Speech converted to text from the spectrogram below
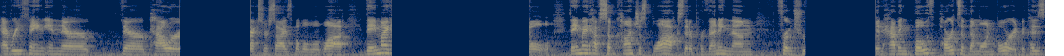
everything in their their power exercise blah blah blah blah they might they might have subconscious blocks that are preventing them from true and having both parts of them on board because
